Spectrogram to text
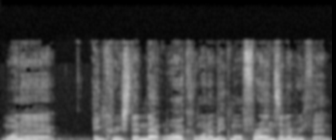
want to increase their network, who want to make more friends and everything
